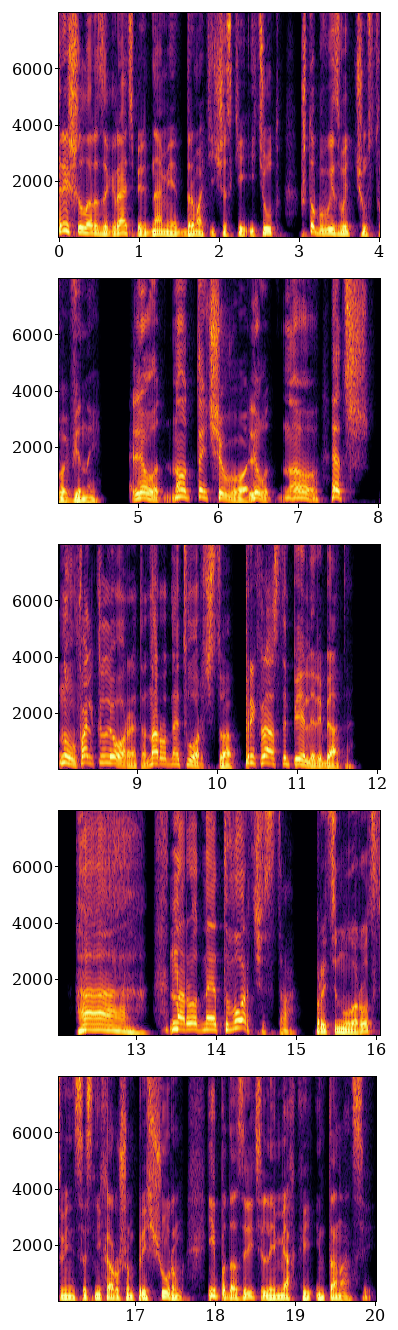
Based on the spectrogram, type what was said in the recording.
решила разыграть перед нами драматический этюд, чтобы вызвать чувство вины. «Люд, ну ты чего, Люд? Ну, это ж, ну, фольклор это, народное творчество. Прекрасно пели ребята». «А, народное творчество!» протянула родственница с нехорошим прищуром и подозрительной мягкой интонацией.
